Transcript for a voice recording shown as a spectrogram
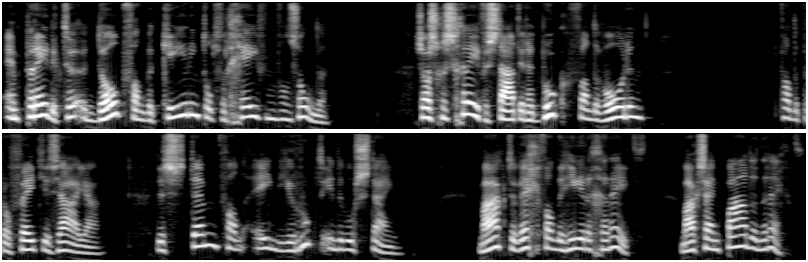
en predikte een doop van bekering tot vergeving van zonde. Zoals geschreven staat in het boek van de woorden van de profeet Jezaja. De stem van een die roept in de woestijn. Maak de weg van de Heere gereed. Maak zijn paden recht.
